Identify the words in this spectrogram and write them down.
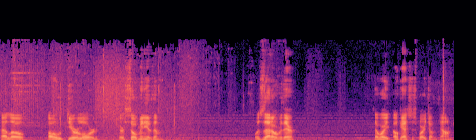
Hello. Oh dear lord. There's so many of them. What's that over there? Is that where he, Okay, that's just where I jumped down.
